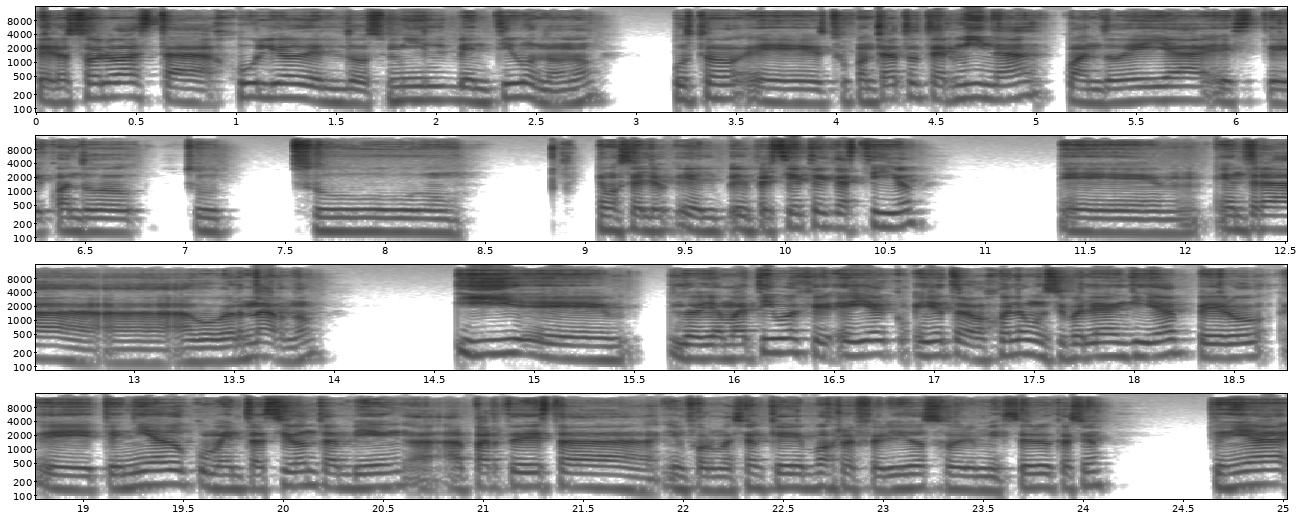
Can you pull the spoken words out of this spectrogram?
pero solo hasta julio del 2021, ¿no? Justo eh, su contrato termina cuando ella, este, cuando su, su digamos, el, el, presidente Castillo eh, entra a, gobernar, ¿no? Y lo llamativo es que ella, ella trabajó en la Municipalidad de Anguilla, pero tenía documentación también, aparte de esta información que hemos referido sobre el Ministerio de Educación, tenía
